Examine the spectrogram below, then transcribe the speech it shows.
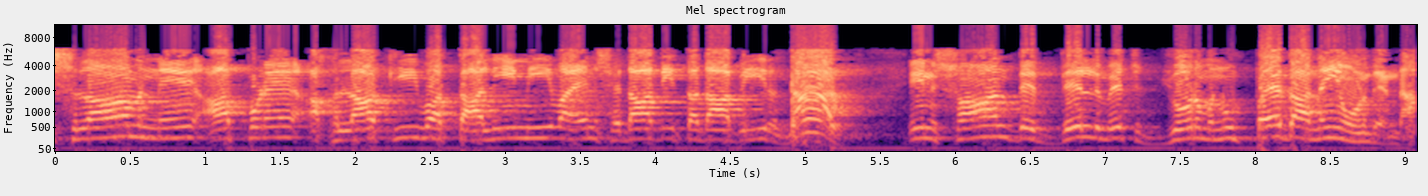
اسلام نے اپنے اخلاقی و تعلیمی و انسدادی تدابیر نال انسان دے دل وچ جرم نو پیدا نہیں ہون دینا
